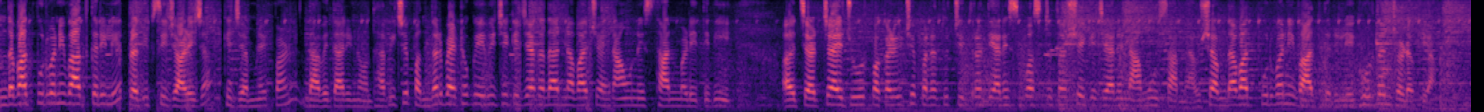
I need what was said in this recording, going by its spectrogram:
અમદાવાદ પૂર્વની વાત કરી લઈએ, પ્રદીપસિંહ જાડેજા, કે જેમણે પણ દાવેદારી નોંધાવી છે. પંદર બેઠકો એવી છે કે જ્યાં કદાચ નવા ચહેરાઓને સ્થાન મળે તેવી ચર્ચાએ જોર પકડ્યું છે, પરંતુ ચિત્ર ત્યારે સ્પષ્ટ થશે કે જ્યારે નામો સામે આવશે. અમદાવાદ પૂર્વની વાત કરી લઈએ ગોરધન ઝડફિયા.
